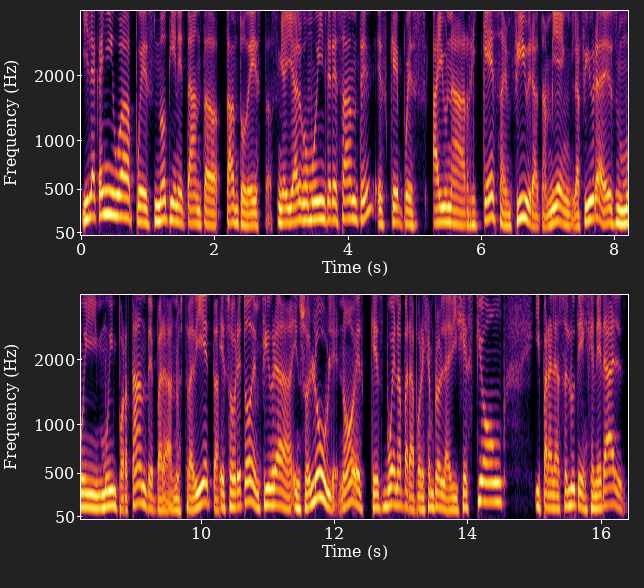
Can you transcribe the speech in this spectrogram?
Y la cañigua, pues, no tiene tanta, tanto de estas. Y hay algo muy interesante, es que, pues, hay una riqueza en fibra también. La fibra es muy, muy importante para nuestra dieta, es sobre todo en fibra insoluble, ¿no? Es que es buena para, por ejemplo, la digestión y para la salud en general.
